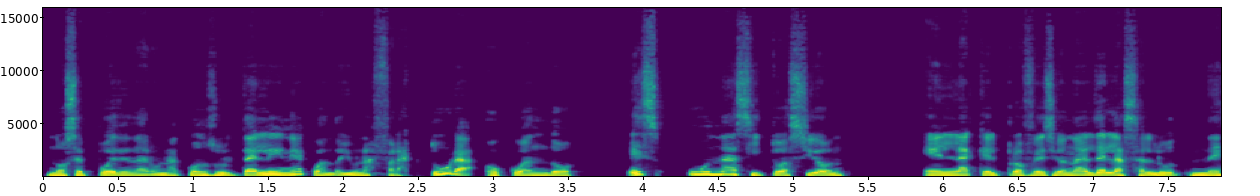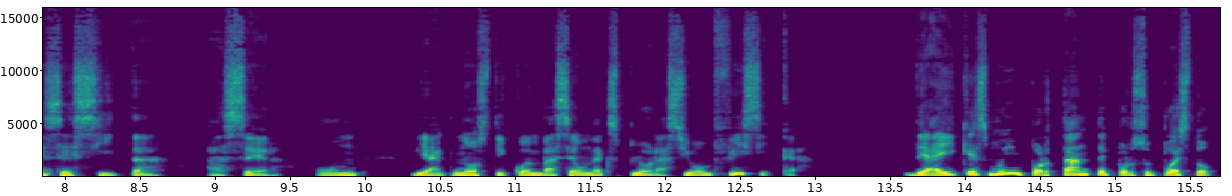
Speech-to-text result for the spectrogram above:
No se puede dar una consulta en línea cuando hay una fractura o cuando es una situación en la que el profesional de la salud necesita hacer un diagnóstico en base a una exploración física. De ahí que es muy importante, por supuesto,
